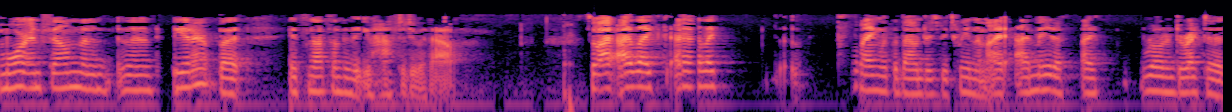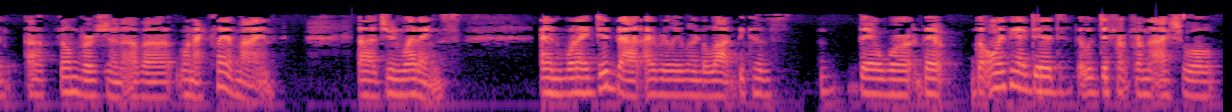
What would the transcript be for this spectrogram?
more in film than than in theater, but it's not something that you have to do without. So I, I like I like playing with the boundaries between them. I I made a I wrote and directed a film version of a one act play of mine, uh, June Weddings, and when I did that, I really learned a lot because there were there the only thing I did that was different from the actual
